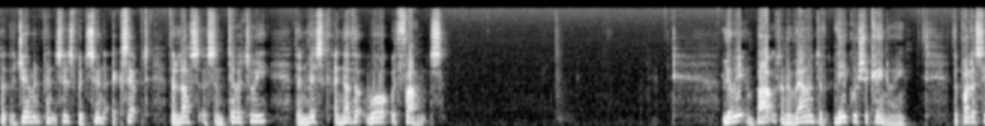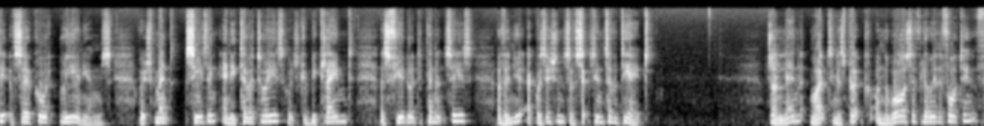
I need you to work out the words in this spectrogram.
that the German princes would sooner accept the loss of some territory than risk another war with France. Louis embarked on a round of legal chicanery, the policy of so called reunions, which meant seizing any territories which could be claimed as feudal dependencies of the new acquisitions of 1678. John Lynn writes in his book on the Wars of Louis XIV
